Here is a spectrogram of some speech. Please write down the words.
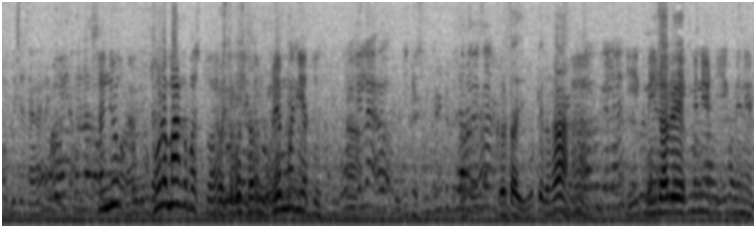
संजू थोडं माग बसतो बसतो, बसतो. फ्रेममध्ये येतो. करतो ओके ना हा. एक मिनिट चालू आहे. एक मिनिट एक मिनिट.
